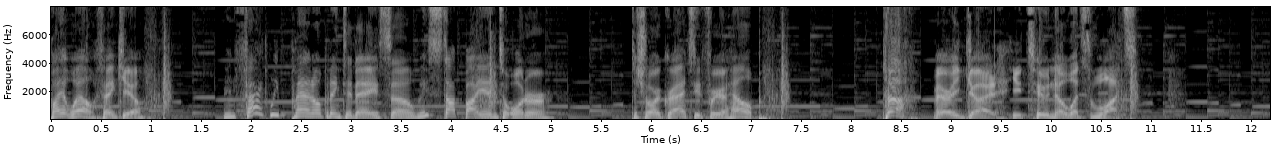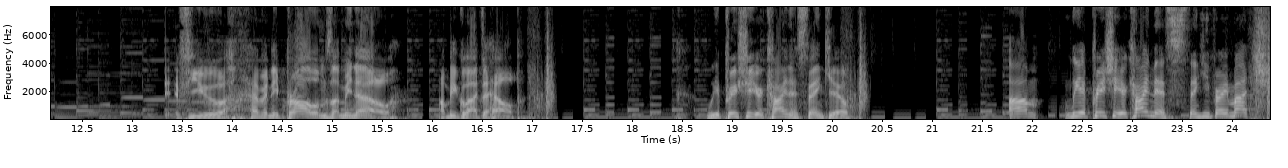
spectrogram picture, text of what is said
Quite well, thank you. In fact, we plan opening today, so we stopped by in to order to show our gratitude for your help. Huh, very good. You two know what's what. If you have any problems, let me know. I'll be glad to help. We appreciate your kindness, thank you. Um, we appreciate your kindness. Thank you very much.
